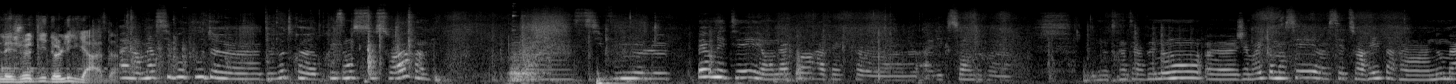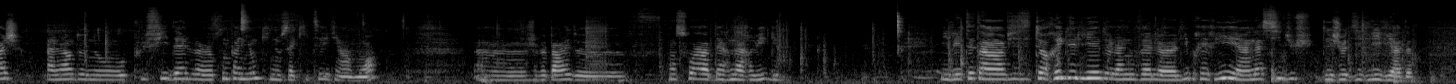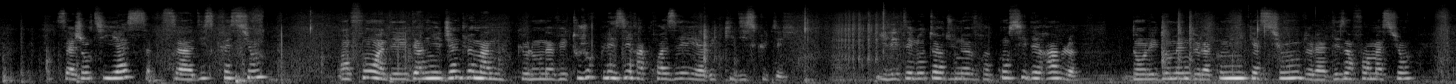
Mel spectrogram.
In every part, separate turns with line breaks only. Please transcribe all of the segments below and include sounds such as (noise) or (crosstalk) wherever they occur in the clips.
les jeudis de l'Iliade.
Alors merci beaucoup de, votre présence ce soir. Euh, si vous me le permettez et en accord avec euh, Alexandre, euh, notre intervenant, j'aimerais commencer cette soirée par un hommage à l'un de nos plus fidèles compagnons qui nous a quittés il y a un mois. Je veux parler de François Bernard Huyghe. Il était un visiteur régulier de la nouvelle librairie et un assidu des jeudis de l'Iliade. Sa gentillesse, sa discrétion en font un des derniers gentlemen que l'on avait toujours plaisir à croiser et avec qui discuter. Il était l'auteur d'une œuvre considérable dans les domaines de la communication, de la désinformation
